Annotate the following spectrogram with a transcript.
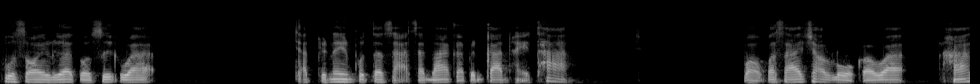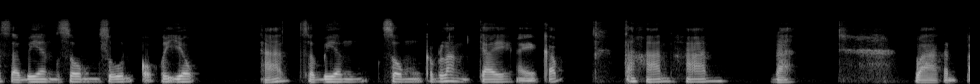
ผู้ซอยเหลือก็รู้สึกว่า จัดอยู่ในพุทธศาสนาก็เป็นการให้ทานบอกภาษาชาวโลกก็ว่า หาเสบียงส่งศูนย์อพยพ หาเสบียงส่งกำลังใจให้กับ ทหารหารนะว่ากันไป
